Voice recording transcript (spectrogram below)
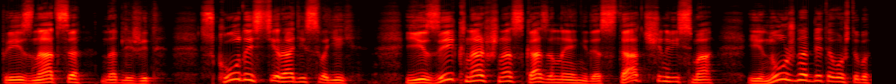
Признаться надлежит, скудости ради своей – Язык наш на сказанное недостаточен весьма, и нужно для того, чтобы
